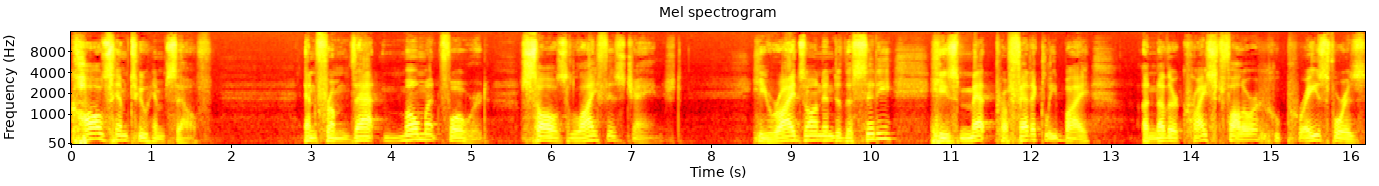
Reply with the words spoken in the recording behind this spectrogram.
calls him to himself. And from that moment forward, Saul's life is changed. He rides on into the city. He's met prophetically by another Christ follower who prays for his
